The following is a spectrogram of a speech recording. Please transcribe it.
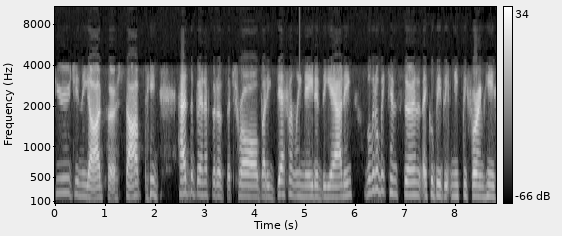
huge in the yard first up. He'd had the benefit of the trial, but he definitely needed the outing. I'm a little bit concerned that they could be a bit nippy for him here,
